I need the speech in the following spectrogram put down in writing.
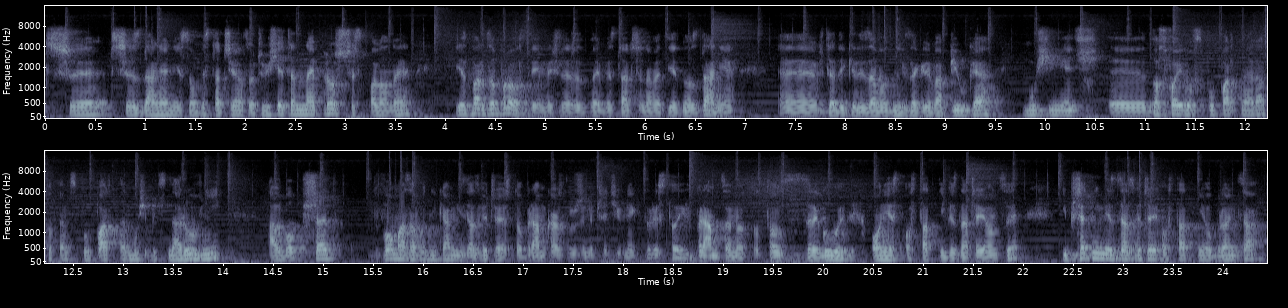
trzy, trzy zdania nie są wystarczające. Oczywiście ten najprostszy spalony jest bardzo prosty i myślę, że tutaj wystarczy nawet jedno zdanie. Wtedy, kiedy zawodnik zagrywa piłkę, musi mieć do swojego współpartnera, to ten współpartner musi być na równi albo przed dwoma zawodnikami, zazwyczaj jest to bramkarz drużyny przeciwnej, który stoi w bramce, no to, to z reguły on jest ostatni wyznaczający i przed nim jest zazwyczaj ostatni obrońca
